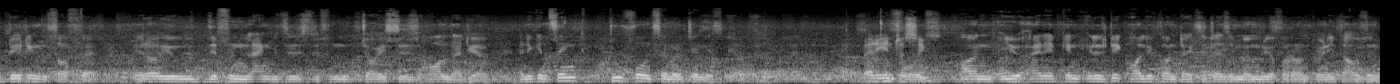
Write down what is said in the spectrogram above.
updating the software. You know, you different languages, different choices, all that you have, and you can sync two phones simultaneously. Very Two interesting. phones on you, and it can it'll take all your contacts. It has a memory of around twenty thousand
